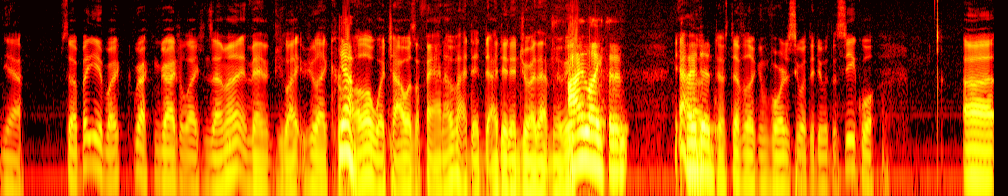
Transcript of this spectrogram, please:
Yeah. So, but yeah, but congratulations, Emma. And then if you like if you like Yeah. Which I was a fan of, I did I did enjoy that movie. I liked it. yeah, I did. definitely looking forward to see what they do with the sequel. Uh,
